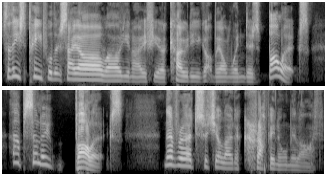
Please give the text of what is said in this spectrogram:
So these people that say, oh, well, you know, if you're a coder, you've got to be on Windows, bollocks. Absolute bollocks. Never heard such a load of crap in all my life.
